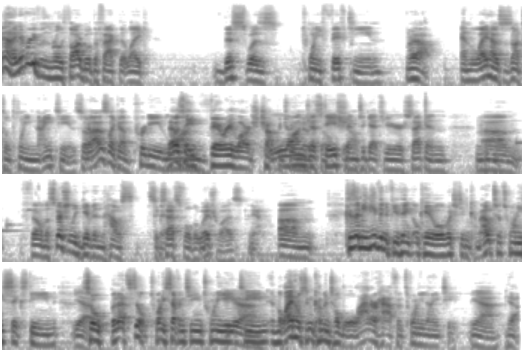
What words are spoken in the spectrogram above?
man i never even really thought about the fact that like this was 2015 Yeah. and the lighthouse is not till 2019 so Yeah. that was like a pretty That long, was a very large chunk long gestation yeah. to get to your 2nd Mhm. um film especially given how successful the witch was Yeah. um Because I mean, even if you think, okay, the Witch didn't come out till 2016, yeah so but that's still 2017, 2018, and the Lighthouse didn't come until the latter half of 2019. yeah Yeah.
